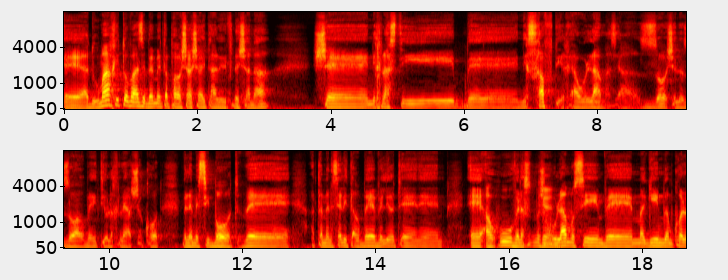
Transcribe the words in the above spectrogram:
והדוגמה הכי טובה זה באמת הפרשה שהייתה לי לפני שנה, שנכנסתי. נסחפתי אחרי העולם הזה, הזו של הזוהר, והייתי הולך להשקות ולמסיבות, ואתה מנסה להתערבב ולהיות אה, אה, אה, אהוב ולעשות מה כן. שכולם עושים, ומגיעים גם כל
